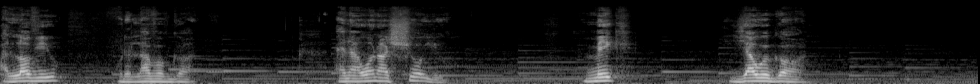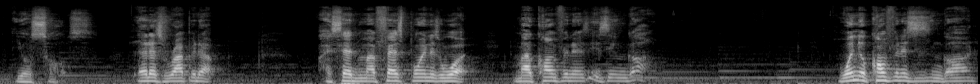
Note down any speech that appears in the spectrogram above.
I love you with the love of God. And I want to assure you make Yahweh God your source. Let us wrap it up. I said my first point is what? My confidence is in God. When your confidence is in God,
